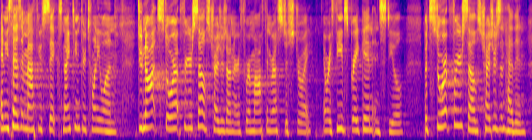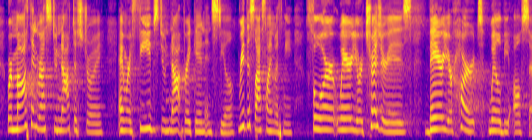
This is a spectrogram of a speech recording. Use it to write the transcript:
and he says in Matthew 6 19 through 21, Do not store up for yourselves treasures on earth where moth and rust destroy, and where thieves break in and steal But store up for yourselves treasures in heaven, where moth and rust do not destroy, and where thieves do not break in and steal. Read this last line with me. For where your treasure is, there your heart will be also.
